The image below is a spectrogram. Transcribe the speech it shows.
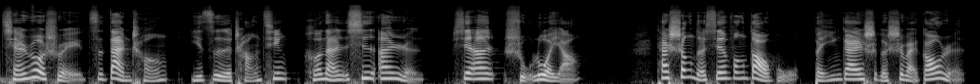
钱若水字旦成，一字长青，河南新安人。新安属洛阳。他生得仙风道骨，本应该是个世外高人。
